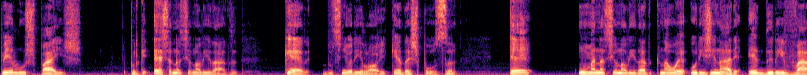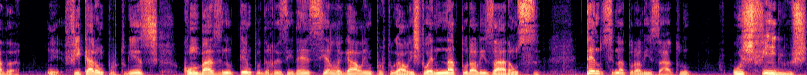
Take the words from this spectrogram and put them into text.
pelos pais. Porque esta nacionalidade quer do senhor Eloy, quer da esposa, é uma nacionalidade que não é originária, é derivada. Ficaram portugueses com base no tempo de residência legal em Portugal, isto é, naturalizaram-se. Tendo-se naturalizado, os filhos,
